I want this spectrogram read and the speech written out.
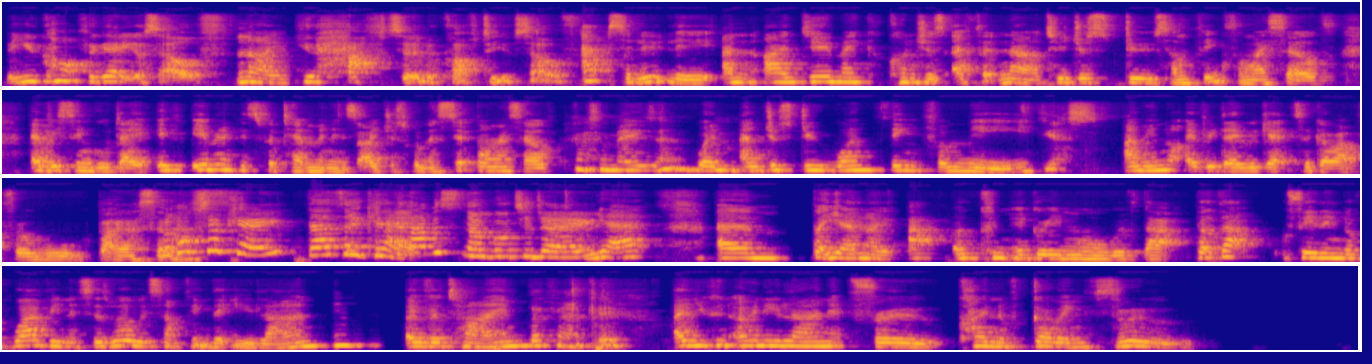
but you can't forget yourself. No, You have to look after yourself. Absolutely. And I do make a conscious effort now to just do something for myself every single day. If even if it's for 10 minutes, I just want to sit by myself That's amazing. when and just do one thing for me. Yes. I mean, not every day we get to go out for a walk by ourselves. But that's okay. That's You can okay. have a snuggle today. Yeah. Um, but yeah, no, I, I couldn't agree more with that. But that feeling of worthiness as well is something that you learn Mhm. Over time. Definitely. and you can only learn it through kind of going through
